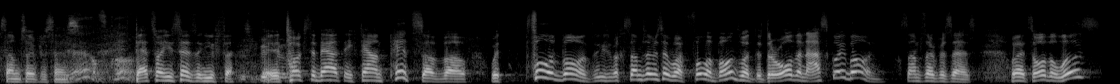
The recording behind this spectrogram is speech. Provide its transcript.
Some Sofer says. Yeah, of course. That's why he says that you. It talks about they found pits of uh, with full of bones. Some said, "What full of bones? What? They're all the naskoi bone." Some Sofer says, "Well, it's all the luz."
